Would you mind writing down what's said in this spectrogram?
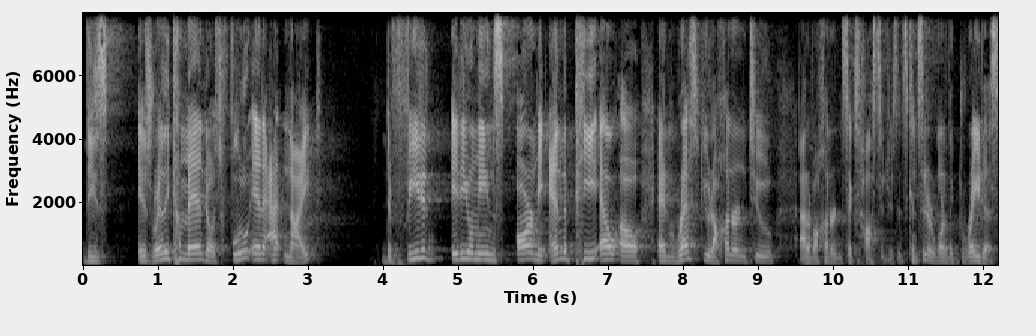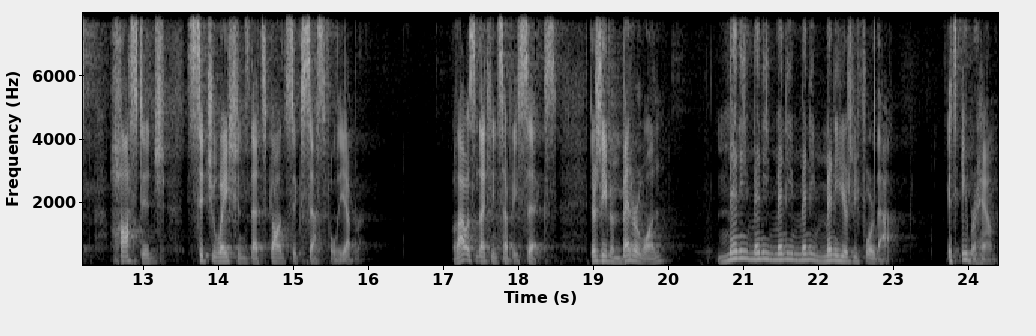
these Israeli commandos flew in at night, defeated Idi Amin's army and the PLO, and rescued 102 out of 106 hostages. It's considered one of the greatest hostage situations that's gone successfully ever. Well, that was 1976. There's an even better one, many, many, many, many, many years before that. It's Abraham.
